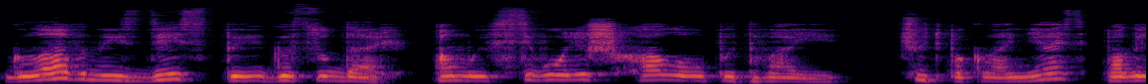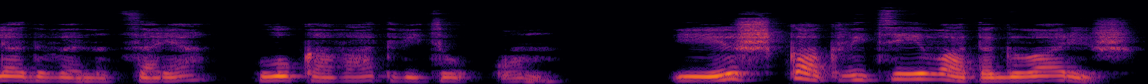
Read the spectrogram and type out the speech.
«Главный здесь ты, государь, а мы всего лишь холопы твои!» Чуть поклонясь, поглядывая на царя, лукаво ответил он. «Ишь, как витиевато говоришь!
